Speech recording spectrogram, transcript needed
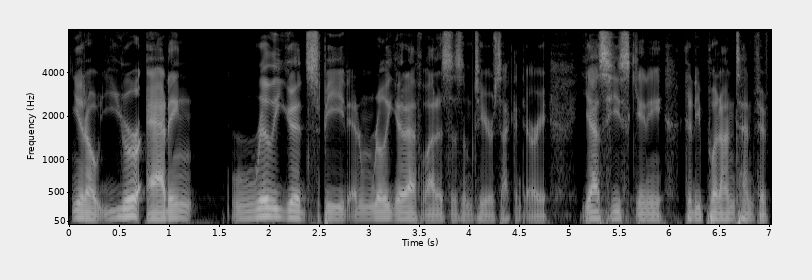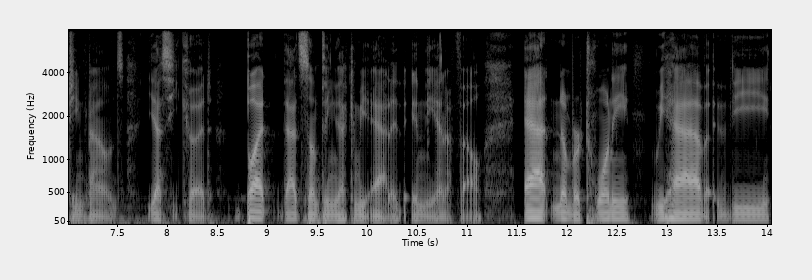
you know, you're adding really good speed and really good athleticism to your secondary. Yes, he's skinny. Could he put on 10, 15 pounds? Yes, he could. But that's something that can be added in the NFL. At number 20, we have the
